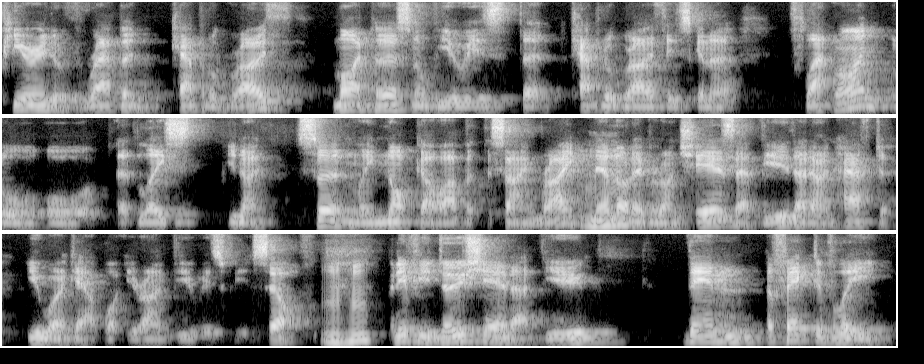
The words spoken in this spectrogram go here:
period of rapid capital growth. My personal view is that capital growth is going to flatline or, or at least, you know, certainly not go up at the same rate. Mm-hmm. Now, not everyone shares that view. They don't have to. You work out what your own view is for yourself. Mm-hmm. But if you do share that view, then effectively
